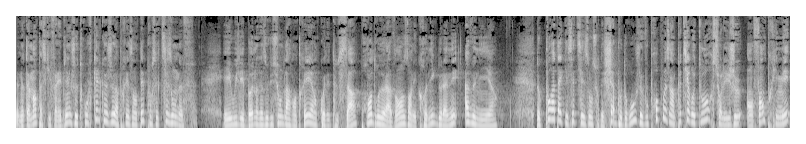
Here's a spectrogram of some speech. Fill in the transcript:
notamment parce qu'il fallait bien que je trouve quelques jeux à présenter pour cette saison 9. Et oui, les bonnes résolutions de la rentrée, on connaît tout ça, prendre de l'avance dans les chroniques de l'année à venir. Donc pour attaquer cette saison sur des chapeaux de roue, je vous propose un petit retour sur les jeux enfants primés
